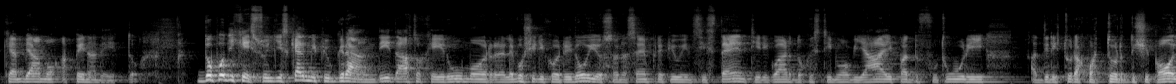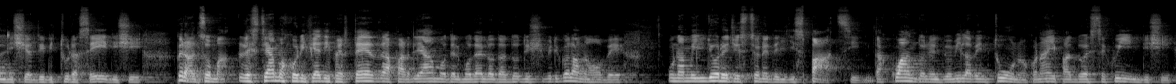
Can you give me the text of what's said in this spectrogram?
che abbiamo appena detto. Dopodiché sugli schermi più grandi, dato che i rumor, le voci di corridoio sono sempre più insistenti riguardo questi nuovi iPad futuri, addirittura 14 pollici, addirittura 16, però insomma restiamo con i piedi per terra, parliamo del modello da 12,9 una migliore gestione degli spazi. Da quando nel 2021 con iPadOS 15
